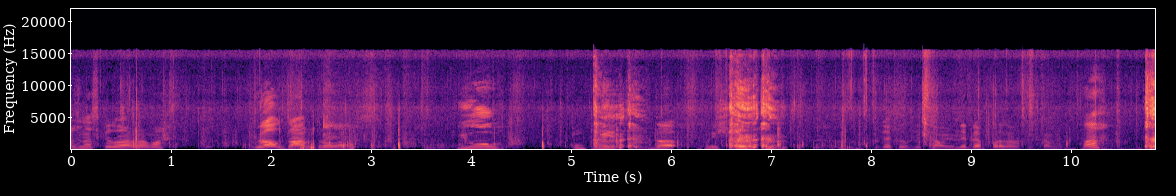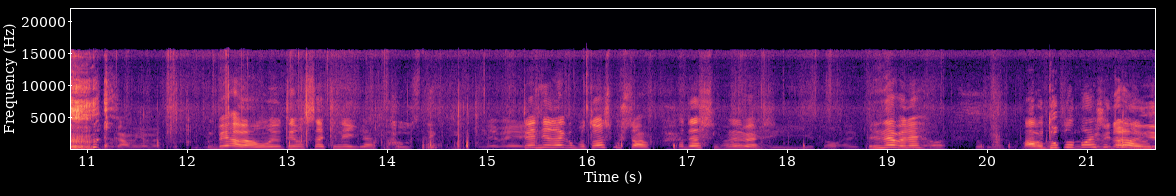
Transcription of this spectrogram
Не днес да дойде, мама. Well done, brother. You complete the mission. Къде са ви камъня? Не бя пърда с камъня. А? Камъня ме фурти. Бе, бе, ама и отива всеки не гледа. Не бе. Те ние дека по този спущава. По-десно, не бе. Ай. Или не бе, не. Абе, дупло повече трябва имаш.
